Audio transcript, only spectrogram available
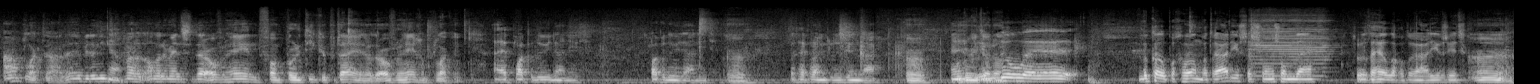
aanplakt daar, hè, heb je dan niet gevraagd dat andere mensen daar overheen, van politieke partijen, er overheen gaan plakken? Eh, plakken doe je daar niet. Plakken doe je daar niet. Dat heeft geen enkele zin daar. Hoe En, doe je ik dat bedoel, eh, we kopen gewoon wat radiostations om daar. Zodat de hele dag op de radio zit. Ah, ja.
